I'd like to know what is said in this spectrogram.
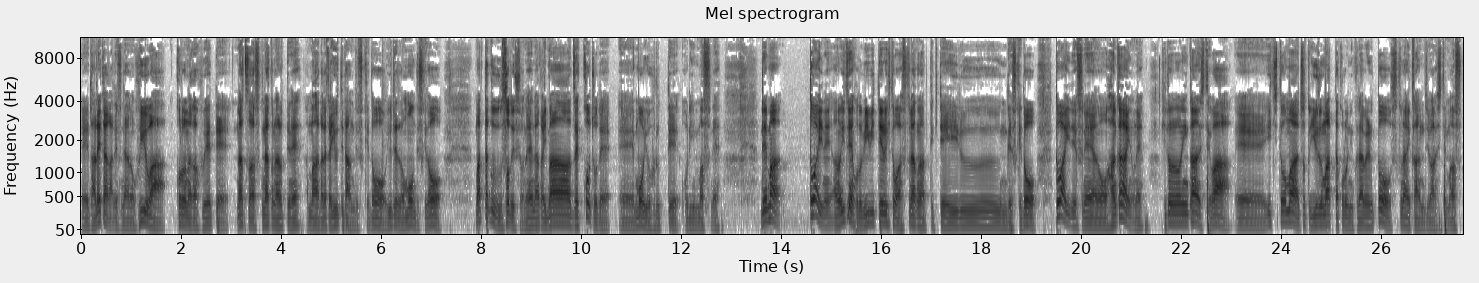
えー、誰かがですね、あの冬はコロナが増えて、夏は少なくなるってね、まあ誰か言ってたんですけど、言ってたと思うんですけど、全く嘘ですよね。なんか今、絶好調で、え、猛威を振るっておりますね。で、まあ、とはいえね、あの、以前ほどビビっている人は少なくなってきているんですけど、とはいえですね、あの、繁華街のね、人に関しては、えー、一度まあ、ちょっと緩まった頃に比べると少ない感じはしてます。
